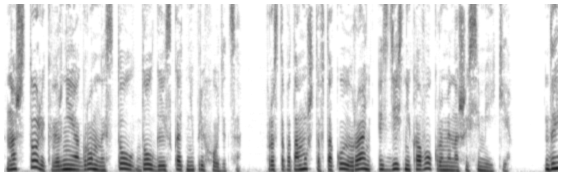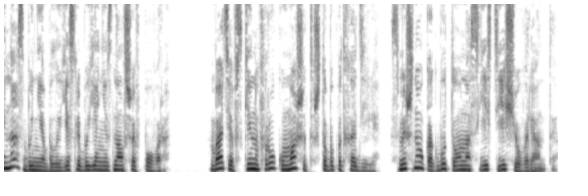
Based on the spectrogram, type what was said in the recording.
Наш столик, вернее огромный стол, долго искать не приходится. Просто потому, что в такую рань здесь никого, кроме нашей семейки. Да и нас бы не было, если бы я не знал шеф-повара. Батя, вскинув руку, машет, чтобы подходили. Смешно, как будто у нас есть еще варианты.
